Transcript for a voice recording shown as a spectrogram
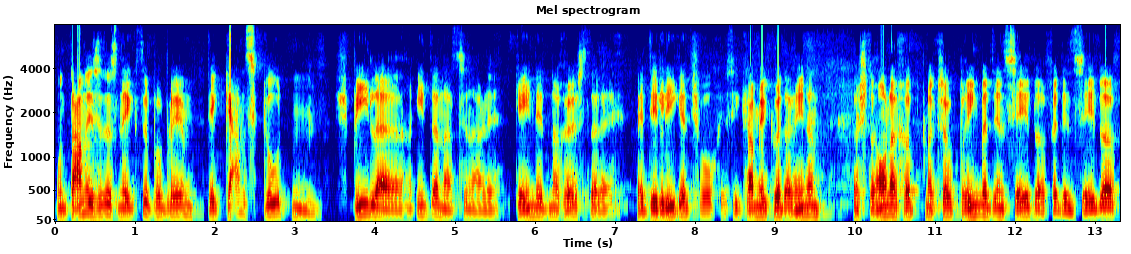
Und dann ist ja das nächste Problem, die ganz guten Spieler, internationale, gehen nicht nach Österreich, weil die Liga zu schwach ist. Ich kann mich gut erinnern, der Stronach hat mir gesagt, bring mir den Seedorf, weil den Seedorf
